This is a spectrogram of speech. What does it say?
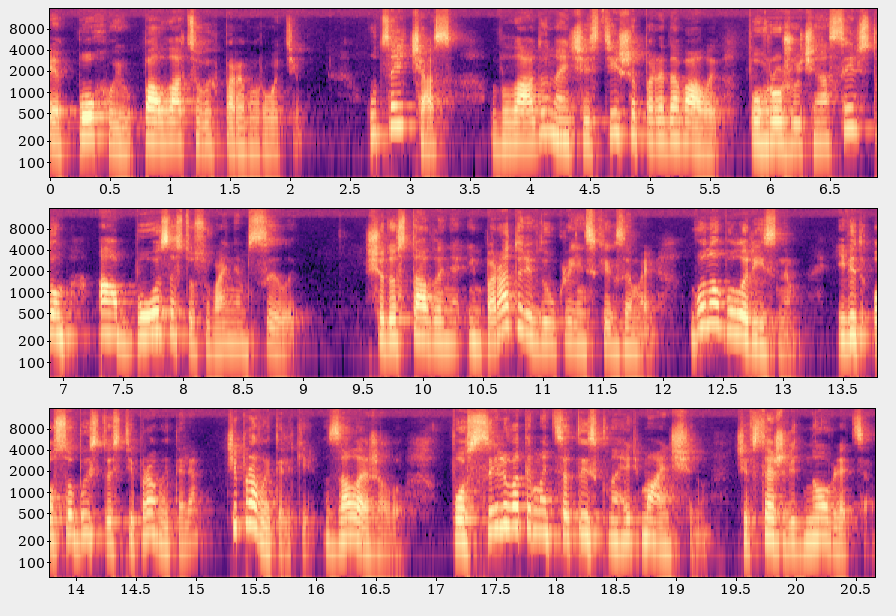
епохою палацових переворотів. У цей час владу найчастіше передавали, погрожуючи насильством або застосуванням сили. Щодо ставлення імператорів до українських земель, воно було різним, і від особистості правителя чи правительки залежало, посилюватиметься тиск на Гетьманщину, чи все ж відновляться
